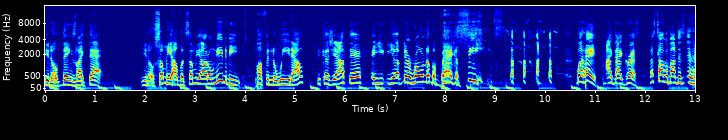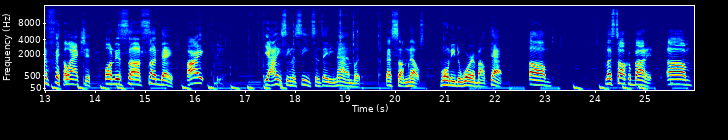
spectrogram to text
You know, things like that. You know, some of y'all, but some of y'all don't need to be puffing the weed out because you're out there and you, you're up there rolling up a bag of seeds. but hey, I digress. Let's talk about this NFL action on this uh, Sunday. All right. Yeah, I ain't seen a seed since 89, but that's something else. Won't need to worry about that. Um, let's talk about it. Um,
